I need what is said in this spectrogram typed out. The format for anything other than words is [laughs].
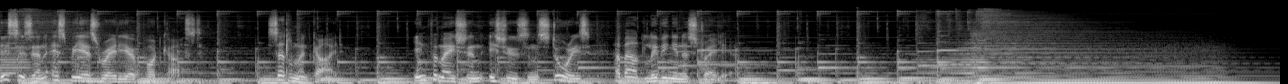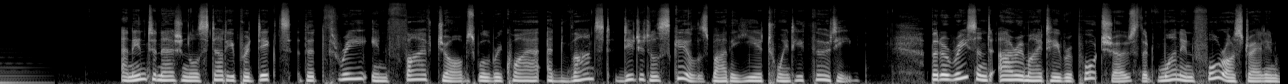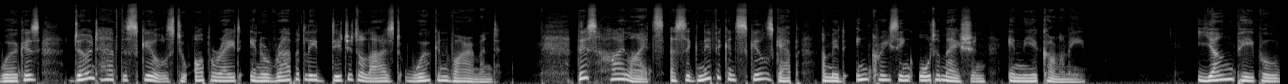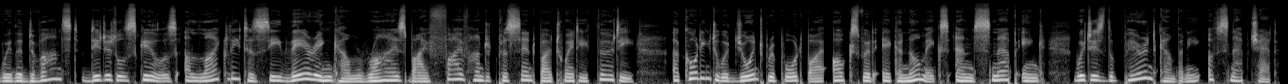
This is an SBS radio podcast. Settlement Guide. Information, issues, and stories about living in Australia. An international study predicts that three in five jobs will require advanced digital skills by the year 2030. But a recent RMIT report shows that one in four Australian workers don't have the skills to operate in a rapidly digitalised work environment. This highlights a significant skills gap amid increasing automation in the economy. Young people with advanced digital skills are likely to see their income rise by 500% by 2030, according to a joint report by Oxford Economics and Snap Inc., which is the parent company of Snapchat.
